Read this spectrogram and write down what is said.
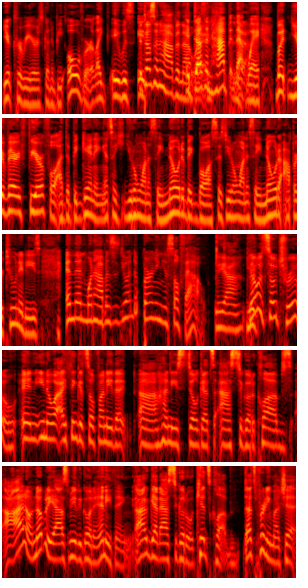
your career is going to be over. Like it was. it doesn't happen that it way. doesn't happen that Yeah. way but you're very fearful at the beginning it's like you don't want to say no to big bosses you don't want to say no to opportunities and then what happens is you end up burning yourself out Yeah. You're- no, it's so true. And you know what? I think it's so funny that uh, Honey still gets asked to go to clubs. I don't. Nobody asked me to go to anything. I get asked to go to a kids club. That's pretty much it.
